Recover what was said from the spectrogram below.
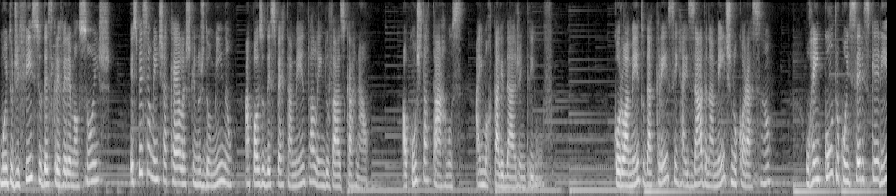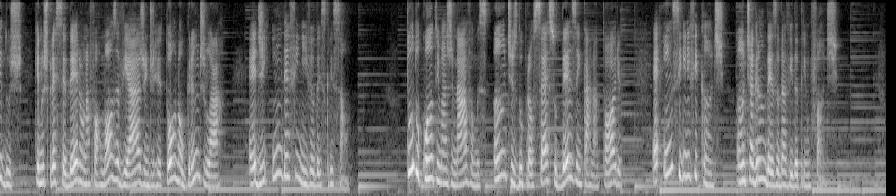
Muito difícil descrever emoções, especialmente aquelas que nos dominam após o despertamento além do vaso carnal, ao constatarmos a imortalidade em triunfo. Coroamento da crença enraizada na mente e no coração, o reencontro com os seres queridos que nos precederam na formosa viagem de retorno ao grande lar é de indefinível descrição. Tudo quanto imaginávamos antes do processo desencarnatório é insignificante ante a grandeza da vida triunfante.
